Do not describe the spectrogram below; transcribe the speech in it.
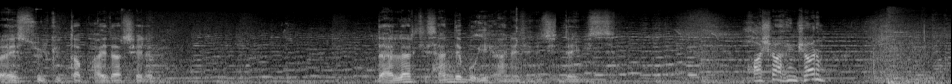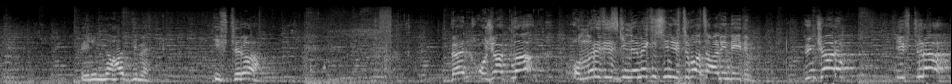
Reis Sülküttap Haydar Çelebi. Derler ki sen de bu ihanetin içindeymişsin. Haşa hünkârım. Benim ne haddime? İftira. Ben ocakla onları dizginlemek için irtibat halindeydim. Hünkârım, iftira.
